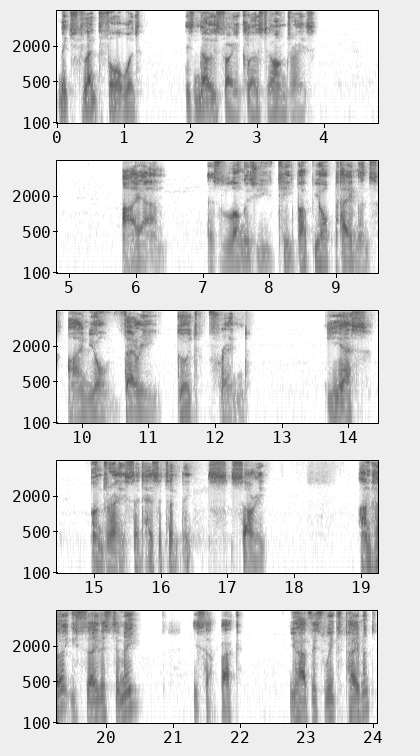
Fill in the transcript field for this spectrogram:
Mitch leant forward, his nose very close to Andre's. I am. As long as you keep up your payments, I'm your very good friend. Yes, Andre said hesitantly. Sorry. I'm hurt you say this to me. He sat back. You have this week's payment?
